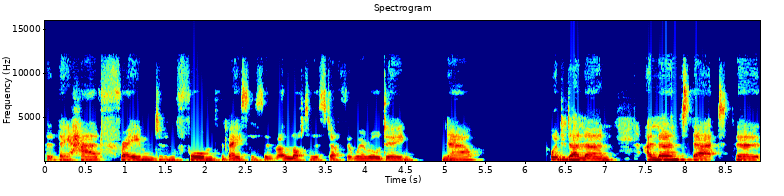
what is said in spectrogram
that they had framed and formed the basis of a lot of the stuff that we're all doing now. What did I learn? I learned that the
